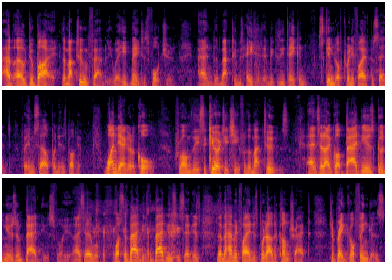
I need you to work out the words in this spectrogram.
uh, Dubai, the Maktoum family, where he'd made his fortune. And the Maktoums hated him because he'd taken, skimmed off 25% for himself, put it in his pocket. One day I got a call from the security chief of the Maktoums and said, I've got bad news, good news, and bad news for you. I said, well, What's the bad news? The bad news, he said, is that Mohammed Fayed has put out a contract to break your fingers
